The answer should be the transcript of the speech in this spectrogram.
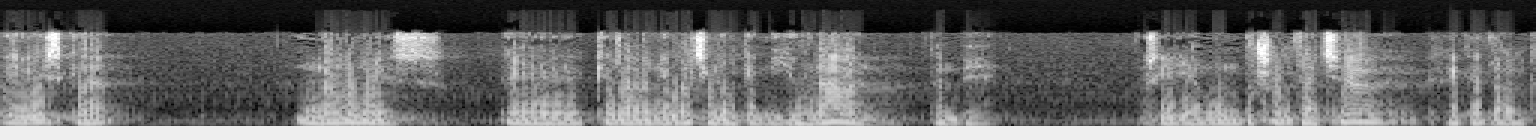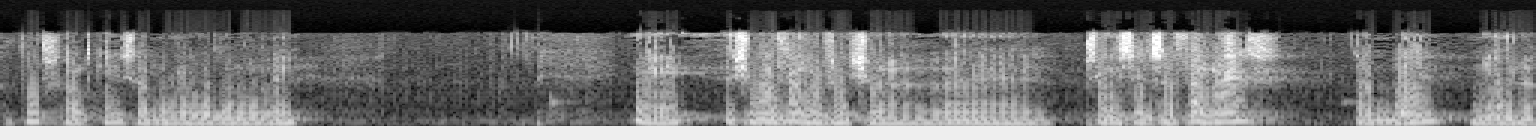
he vist que no només eh, quedaven igual, sinó que milloraven també. O sigui, amb un percentatge, crec que del 14 al 15, no recordo molt bé. I això m'ha fet reflexionar. Eh, o sigui, sense fer res, també millora.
